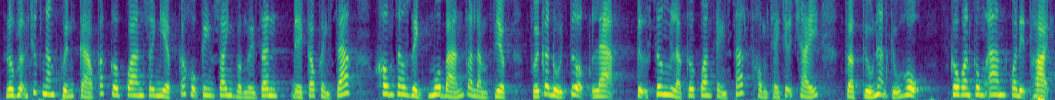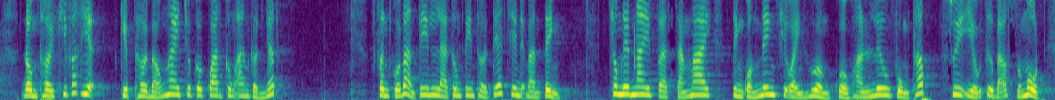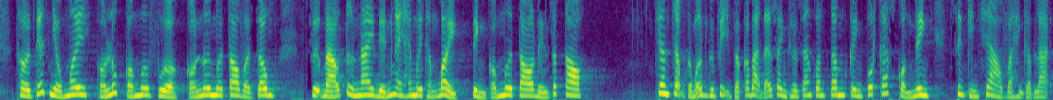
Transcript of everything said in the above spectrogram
Lực lượng chức năng khuyến cáo các cơ quan doanh nghiệp, các hộ kinh doanh và người dân đề cao cảnh giác, không giao dịch, mua bán và làm việc với các đối tượng lạ tự xưng là cơ quan cảnh sát phòng cháy chữa cháy và cứu nạn cứu hộ, cơ quan công an qua điện thoại, đồng thời khi phát hiện kịp thời báo ngay cho cơ quan công an gần nhất. Phần cuối bản tin là thông tin thời tiết trên địa bàn tỉnh. Trong đêm nay và sáng mai, tỉnh Quảng Ninh chịu ảnh hưởng của hoàn lưu vùng thấp suy yếu từ bão số 1. Thời tiết nhiều mây, có lúc có mưa vừa, có nơi mưa to và rông. Dự báo từ nay đến ngày 20 tháng 7, tỉnh có mưa to đến rất to. Trân trọng cảm ơn quý vị và các bạn đã dành thời gian quan tâm kênh podcast Quảng Ninh. Xin kính chào và hẹn gặp lại.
